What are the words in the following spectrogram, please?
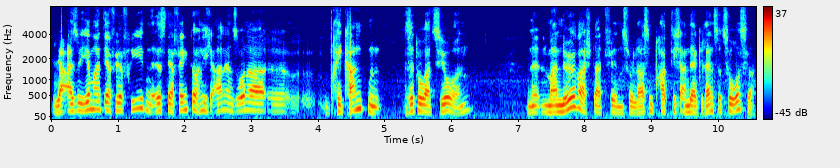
Ja, also jemand, der für Frieden ist, der fängt doch nicht an, in so einer äh, brikanten Situation ein Manöver stattfinden zu lassen, praktisch an der Grenze zu Russland.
